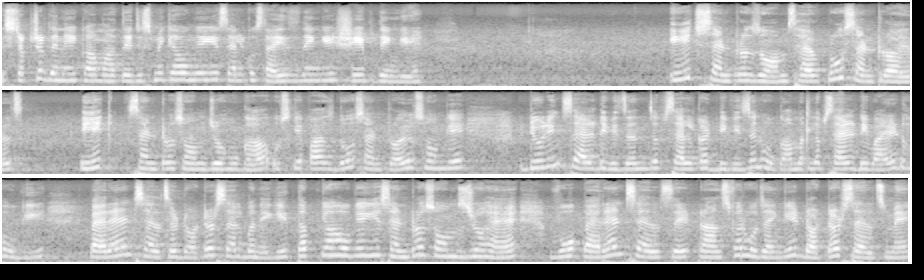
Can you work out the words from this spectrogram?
स्ट्रक्चर देने के काम आते हैं, जिसमें क्या होंगे? ये सेल को साइज़ देंगे शेप देंगे। Each centrosomes have two centrioles एक सेंट्रोसोम जो होगा, उसके पास दो सेंट्रॉयल्स होंगे। ड्यूरिंग सेल डिवीज़न जब सेल का डिवीज़न होगा मतलब सेल डिवाइड होगी पेरेंट सेल से डॉटर सेल बनेगी, तब क्या होगा? ये सेंट्रोसोम्स जो हैं, वो पेरेंट सेल से ट्रांसफ़र हो जाएँगे डॉटर सेल्स में.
